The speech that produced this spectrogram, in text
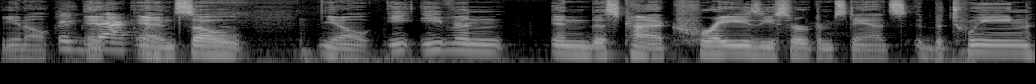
you know And- Exactly. and, so you know e- even in this kind of crazy circumstance between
